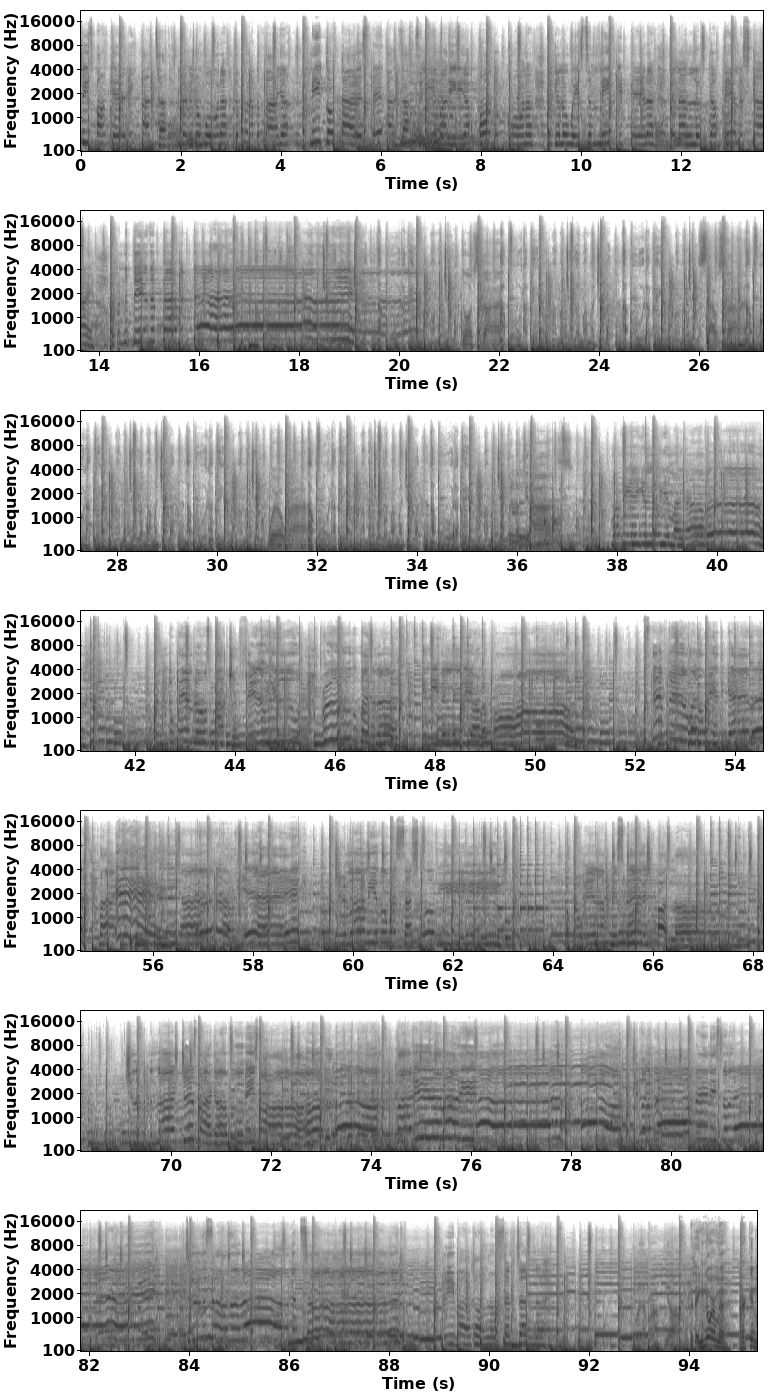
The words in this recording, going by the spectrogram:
Streets are getting hotter. There is no water to put out the fire. Mi contar esperanza. See me and Maria on the corner, thinking of ways to make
